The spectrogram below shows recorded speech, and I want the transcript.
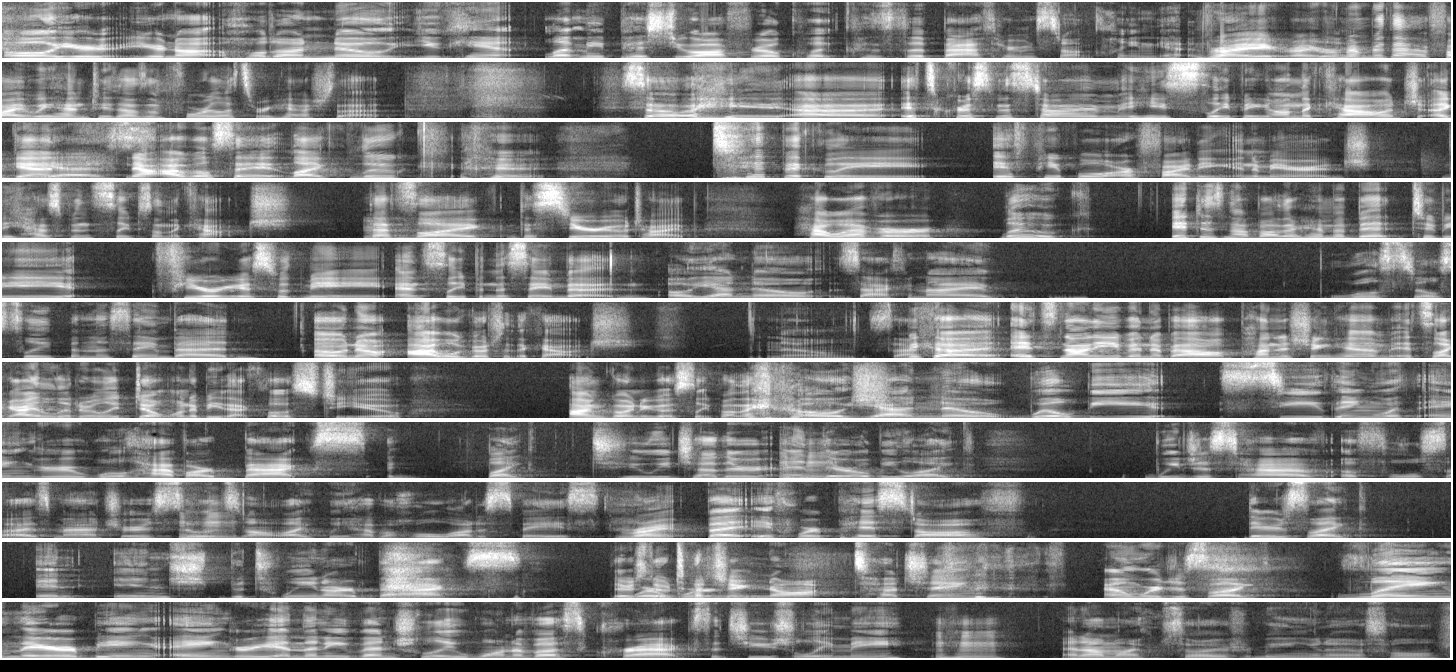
Oh, you're you're not. Hold on. No, you can't. Let me piss you off real quick because the bathroom's not clean yet. right, right. Remember that fight we had in 2004? Let's rehash that. So he, uh, it's Christmas time. He's sleeping on the couch again. Yes. Now I will say, like Luke, typically, if people are fighting in a marriage, the husband sleeps on the couch. That's like the stereotype. However, Luke, it does not bother him a bit to be furious with me and sleep in the same bed. Oh yeah, no. Zach and I will still sleep in the same bed. Oh no, I will go to the couch. No, Zach because it's not even about punishing him. It's like I literally don't want to be that close to you. I'm going to go sleep on the couch. oh yeah, no. We'll be seething with anger. We'll have our backs like to each other, and mm-hmm. there will be like we just have a full size mattress, so Mm-hmm. it's not like we have a whole lot of space. Right. But if we're pissed off, there's like an inch between our backs. There's where no touching. We're not touching, and we're just like laying there being angry, and then eventually one of us cracks. It's usually me, mm-hmm. and I'm like, "I'm sorry for being an asshole,"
